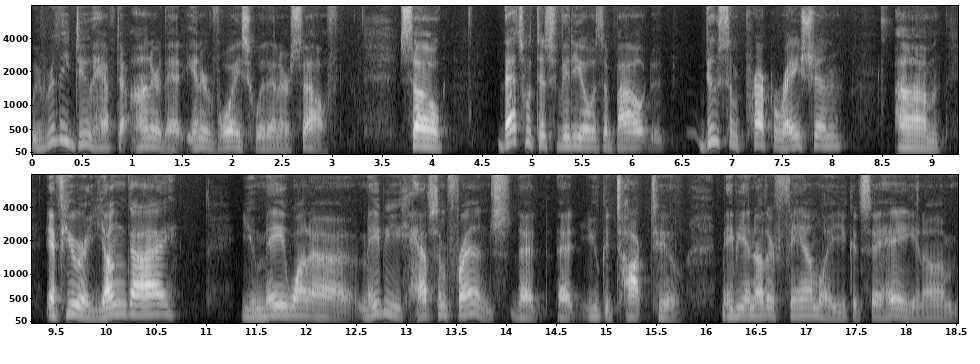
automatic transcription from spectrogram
We really do have to honor that inner voice within ourselves. So that's what this video is about. Do some preparation. Um, if you're a young guy, you may want to maybe have some friends that, that you could talk to. Maybe another family. You could say, hey, you know, I'm,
